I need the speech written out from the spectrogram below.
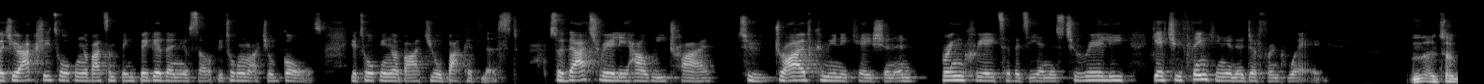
but you're actually talking about something bigger than yourself. You're talking about your goals. You're talking about your bucket list. So that's really how we try to drive communication and bring creativity in is to really get you thinking in a different way. And so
